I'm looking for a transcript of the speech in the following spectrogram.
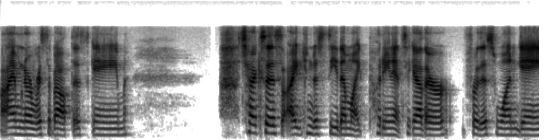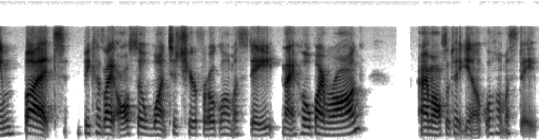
I'm nervous about this game. Texas, I can just see them like putting it together for this one game, but because I also want to cheer for Oklahoma State and I hope I'm wrong, I'm also taking Oklahoma State.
